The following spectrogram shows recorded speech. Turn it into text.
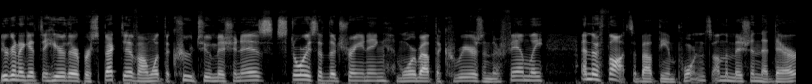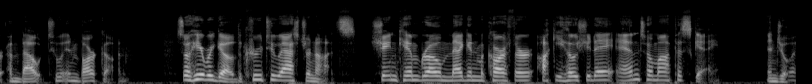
You're going to get to hear their perspective on what the Crew 2 mission is, stories of their training, more about the careers and their family, and their thoughts about the importance on the mission that they're about to embark on. So here we go the Crew 2 astronauts Shane Kimbrough, Megan McArthur, Aki Hoshide, and Thomas Pesquet. Enjoy.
